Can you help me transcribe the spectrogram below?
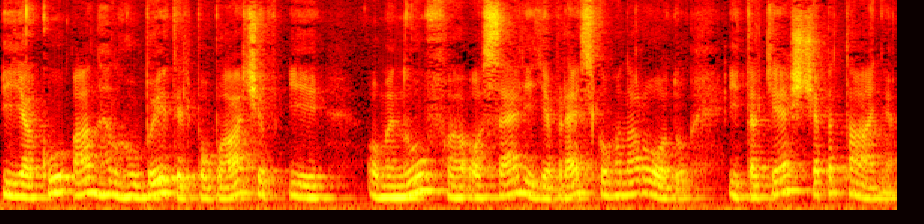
І яку ангел-губитель побачив і оминув е, оселі єврейського народу. І таке ще питання.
